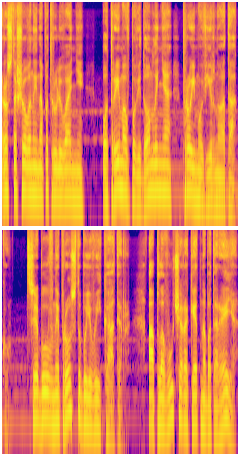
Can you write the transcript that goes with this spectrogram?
розташований на патрулюванні, отримав повідомлення про ймовірну атаку. Це був не просто бойовий катер, а плавуча ракетна батарея,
